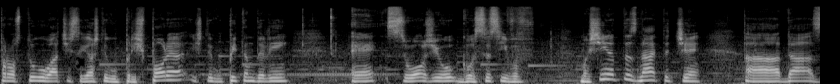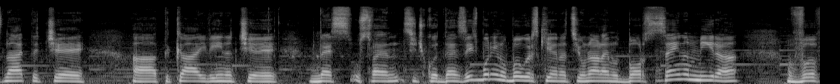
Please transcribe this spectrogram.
просто обаче сега ще го пришпоря и ще го питам дали е сложил гласа си в машината. Знаете, че а, да, знаете, че а, така или иначе днес, освен всичко е ден за избори, но българския национален отбор се намира в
